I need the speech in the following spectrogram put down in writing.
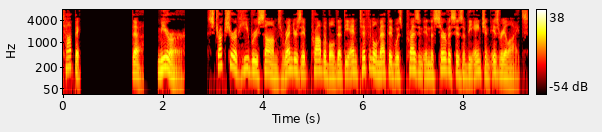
Topic: The mirror structure of Hebrew psalms renders it probable that the antiphonal method was present in the services of the ancient Israelites.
